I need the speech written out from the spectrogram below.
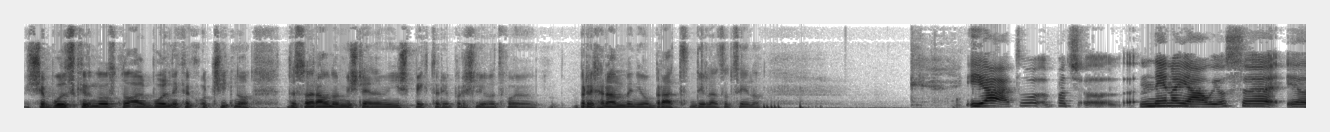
še bolj skrivnostno ali bolj nekako očitno, da so ravno mišljeni inšpektori prišli v tvoj prehrambeni obrat delati oceno. Ja, to pač eh, ne najavijo se, eh,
